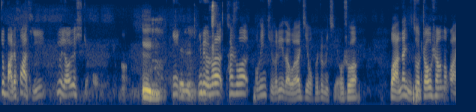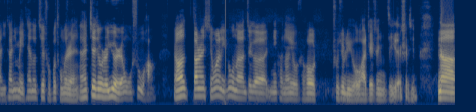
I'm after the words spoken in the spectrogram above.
就把这话题越聊越小，啊，嗯，你你比如说，他说，我给你举个例子，我要接我会这么接，我说，哇，那你做招商的话，你看你每天都接触不同的人，哎，这就是阅人无数哈。然后，当然行万里路呢，这个你可能有时候出去旅游啊，这是你自己的事情。那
